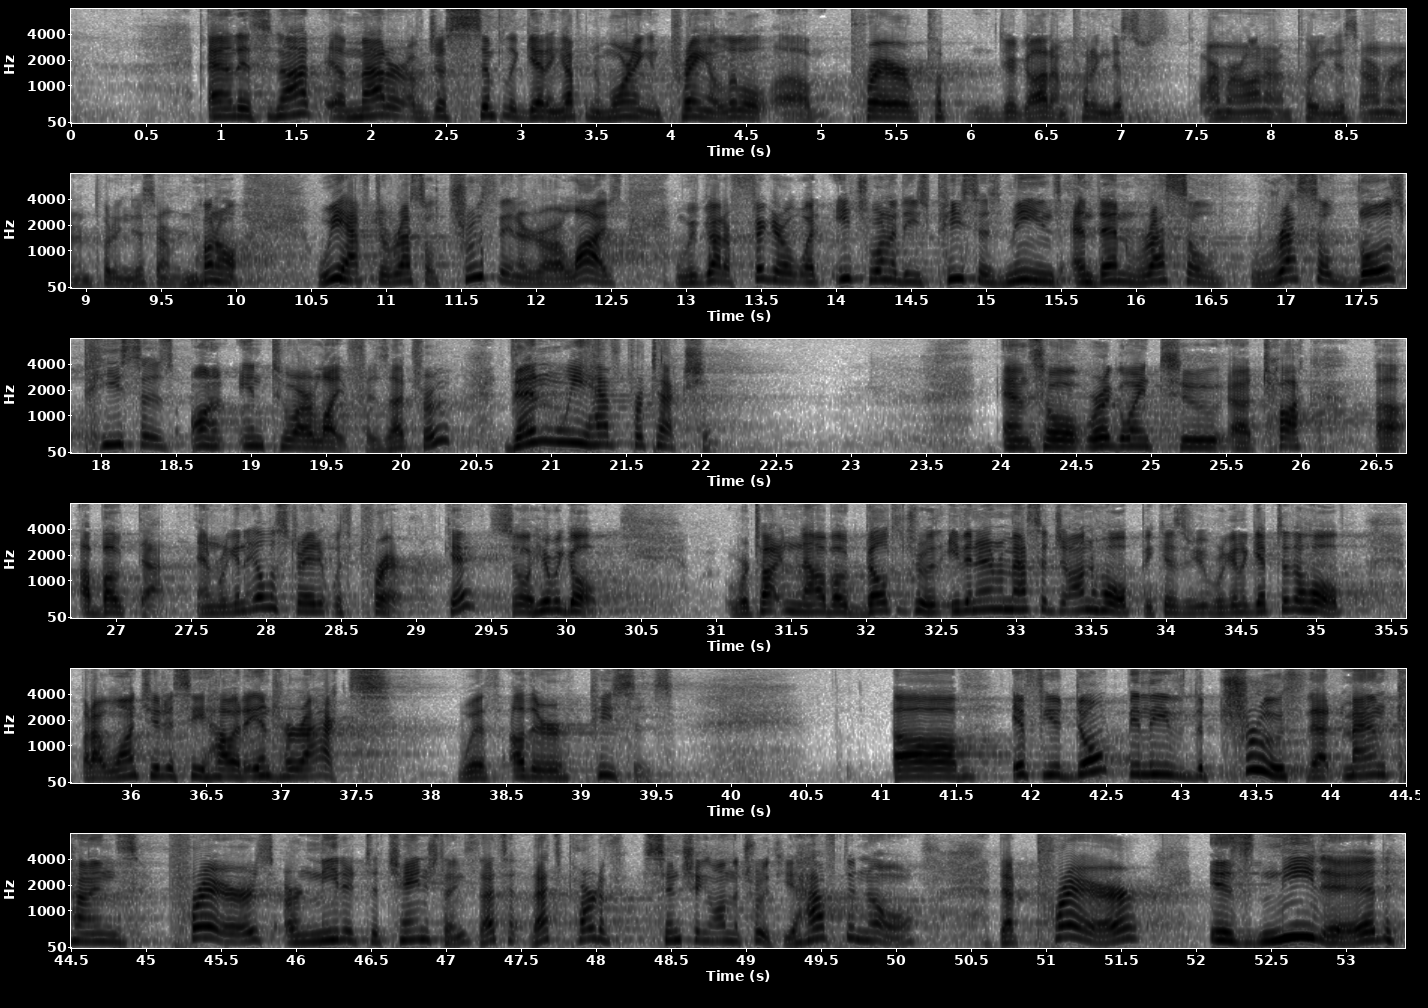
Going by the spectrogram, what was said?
And it's not a matter of just simply getting up in the morning and praying a little um, prayer, put, dear God, I'm putting this armor on and I'm putting this armor and I'm putting this armor. No, no. We have to wrestle truth into our lives, and we've got to figure out what each one of these pieces means and then wrestle, wrestle those pieces on into our life. Is that true? Then we have protection. And so we're going to uh, talk uh, about that, and we're going to illustrate it with prayer. Okay? So here we go. We're talking now about belt of truth, even in a message on hope, because we're going to get to the hope, but I want you to see how it interacts with other pieces. Uh, if you don't believe the truth that mankind's prayers are needed to change things, that's, that's part of cinching on the truth. You have to know that prayer is needed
